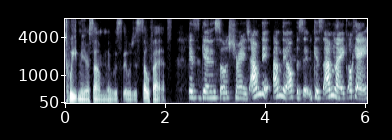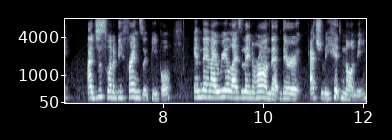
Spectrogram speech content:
tweet me or something. It was it was just so fast. It's getting so strange. I'm the I'm the opposite because I'm like, okay, I just want to be friends with people. And then I realized later on that they're actually hitting on me.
